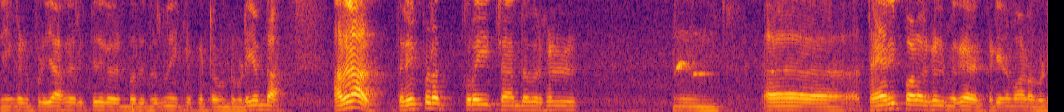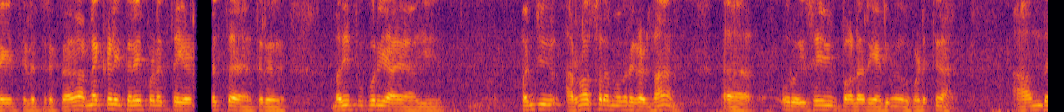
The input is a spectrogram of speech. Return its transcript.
நீங்கள் இப்படியாக இருப்பீர்கள் என்பது நிர்ணயிக்கப்பட்ட ஒன்று விடயம்தான். அதனால் திரைப்படத்துறை சார்ந்தவர்கள் தயாரிப்பாளர்கள் மிக கடினமான விடயத்தை எடுத்திருக்கிறார். அன்னக்கிளி திரைப்படத்தை எடுத்த திரு மதிப்புக்குரிய பஞ்சு அருணாசலம் அவர்கள் தான் ஒரு இசையமைப்பாளரை அறிமுகப்படுத்தினார். அந்த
